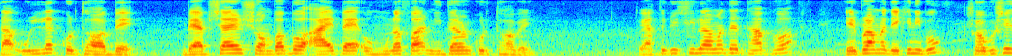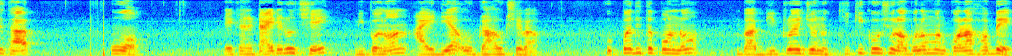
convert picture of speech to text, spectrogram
তা উল্লেখ করতে হবে। ব্যবসায়ের সম্ভাব্য আয় ব্যয় ও মুনাফা নির্ধারণ করতে হবে। তো এতটি ছিল আমাদের ধাপ হ এরপর আমরা দেখে নিব সর্বশেষ ধাপ উ। এখানে টাইটেল হচ্ছে বিপণন আইডিয়া ও গ্রাহক সেবা। উৎপাদিত পণ্য বা বিক্রয়ের জন্য কী কী কৌশল অবলম্বন করা হবে?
